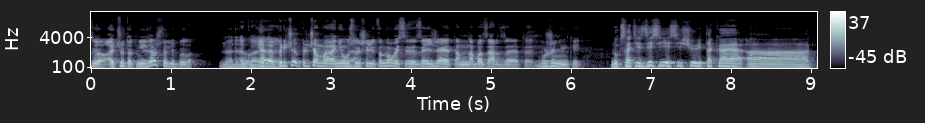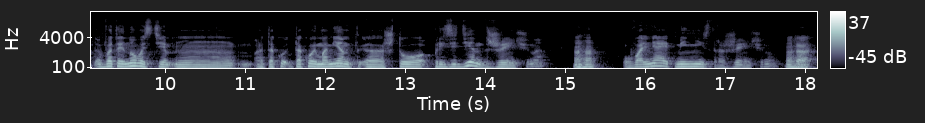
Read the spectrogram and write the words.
а что так нельзя, что ли, было? Ну, это такое... причем, причем они услышали эту новость, заезжая там на базар за это, буженинкой. Ну, кстати, здесь есть еще и такая, а, в этой новости м, такой, такой момент, э, что президент женщина Ага. увольняет министра женщину. Так.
